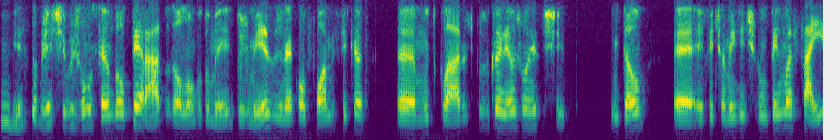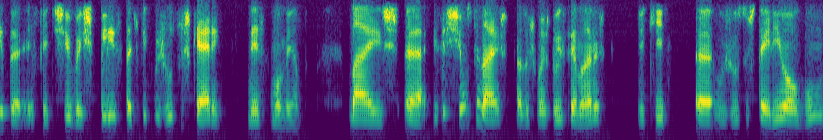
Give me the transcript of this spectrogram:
uhum. e esses objetivos vão sendo alterados ao longo do dos meses, né? Conforme fica é, muito claro de que os ucranianos vão resistir. Então, é, efetivamente, a gente não tem uma saída efetiva, explícita de que os russos querem nesse momento. Mas é, existiam sinais nas últimas duas semanas de que é, os russos teriam algum.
